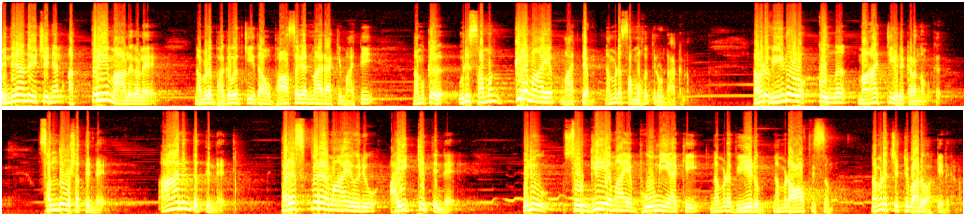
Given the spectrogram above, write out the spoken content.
എന്തിനാന്ന് ചോദിച്ചു കഴിഞ്ഞാൽ അത്രയും ആളുകളെ നമ്മൾ ഭഗവത്ഗീത ഉപാസകന്മാരാക്കി മാറ്റി നമുക്ക് ഒരു സമഗ്രമായ മാറ്റം നമ്മുടെ സമൂഹത്തിൽ ഉണ്ടാക്കണം നമ്മുടെ വീടുകളൊക്കെ ഒന്ന് മാറ്റിയെടുക്കണം നമുക്ക്. സന്തോഷത്തിന്റെ ആനന്ദത്തിന്റെ പരസ്പരമായ ഒരു ഐക്യത്തിന്റെ ഒരു സ്വർഗീയമായ ഭൂമിയാക്കി നമ്മുടെ വീടും നമ്മുടെ ഓഫീസും നമ്മുടെ ചുറ്റുപാടും ആക്കിയെടുക്കണം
